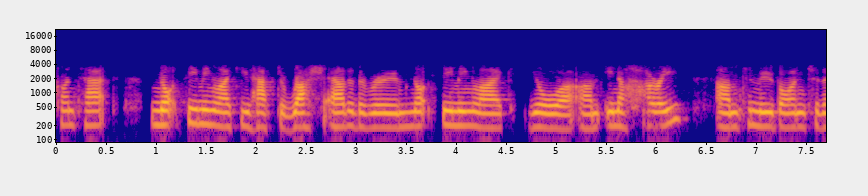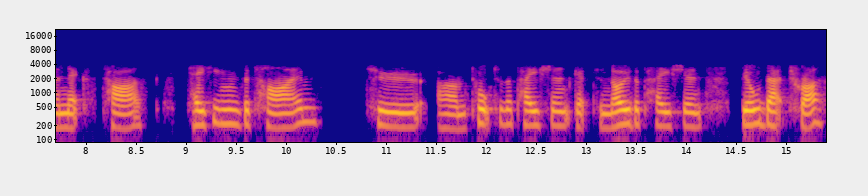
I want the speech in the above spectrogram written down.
contact, not seeming like you have to rush out of the room, not seeming like you're um, in a hurry um, to move on to the next task, taking the time to um, talk to the patient, get to know the patient, build that trust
